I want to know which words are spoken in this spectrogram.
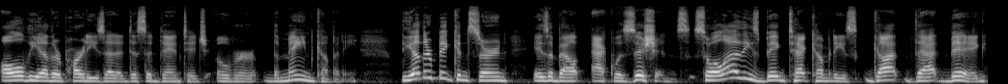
all the other parties at a disadvantage over the main company. The other big concern is about acquisitions. So a lot of these big tech companies got that big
